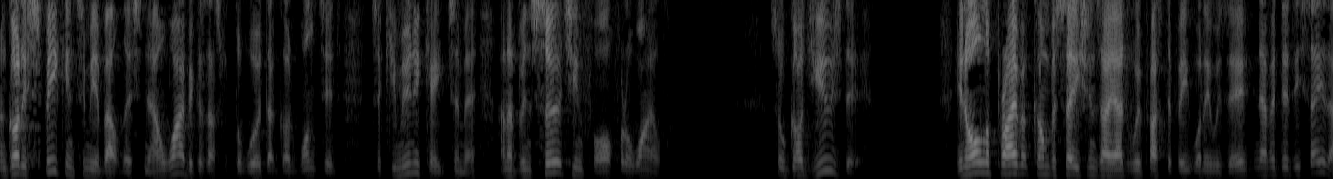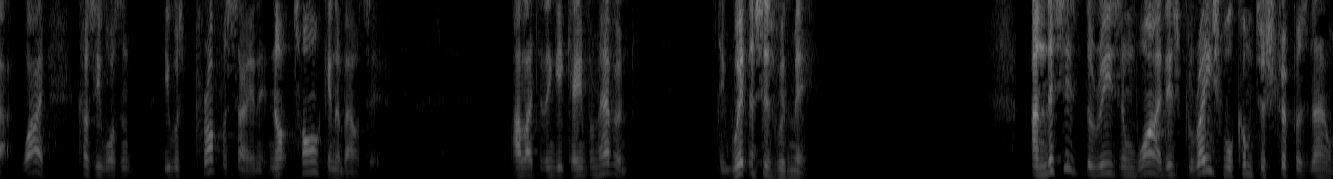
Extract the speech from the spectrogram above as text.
And God is speaking to me about this now. Why? Because that's what the word that God wanted to communicate to me and I've been searching for for a while. So God used it. In all the private conversations I had with Pastor Pete when he was here, never did he say that. Why? Because he wasn't, he was prophesying it, not talking about it. I like to think it came from heaven. It witnesses with me. And this is the reason why this grace will come to strip us down.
